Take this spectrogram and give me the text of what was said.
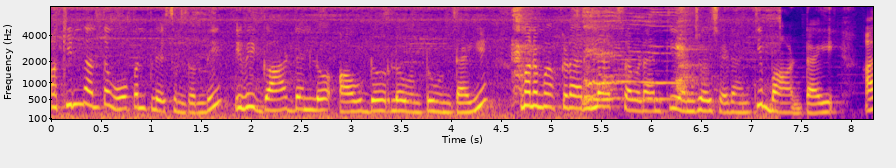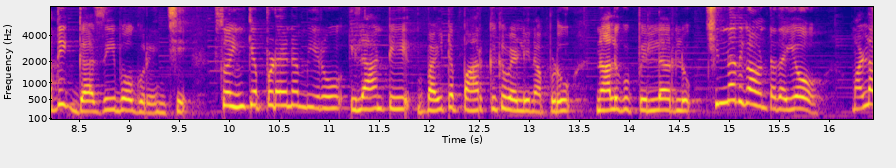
ఆ కింద అంతా ఓపెన్ ప్లేస్ ఉంటుంది. ఇవి గార్డెన్లో అవుట్డోర్లో ఉంటూ ఉంటాయి. మనం అక్కడ రిలాక్స్ అవ్వడానికి ఎంజాయ్ చేయడానికి బాగుంటాయి. అది గజీబో గురించి. సో ఇంకెప్పుడైనా మీరు ఇలాంటి బయట పార్క్కి వెళ్ళినప్పుడు నాలుగు పిల్లర్లు చిన్నదిగా ఉంటుందయ్యో మళ్ళీ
